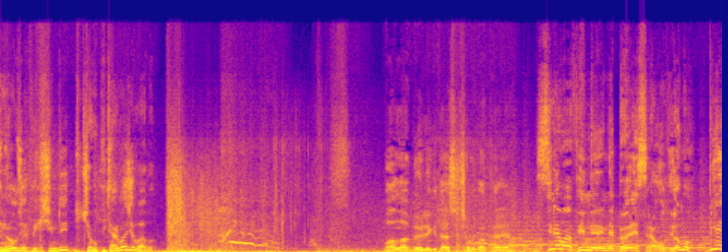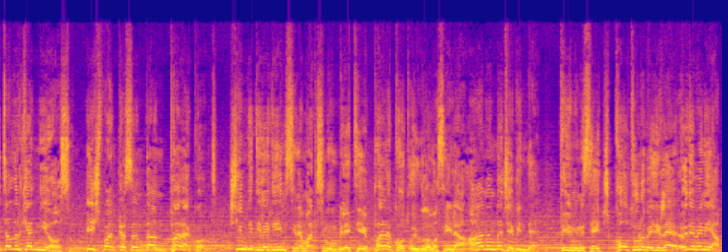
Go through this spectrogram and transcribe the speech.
E ne olacak peki şimdi? Çabuk biter mi acaba bu? Vallahi böyle giderse çabuk akar ya. Sinema filmlerinde böyle sıra oluyor mu? Bilet alırken niye olsun? İş Bankası'ndan Parakot. Şimdi dilediğin Sinemaksimum bileti Parakot uygulamasıyla anında cebinde. Filmini seç, koltuğunu belirle, ödemeni yap.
